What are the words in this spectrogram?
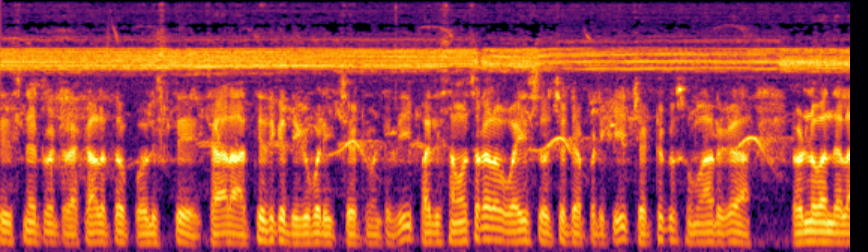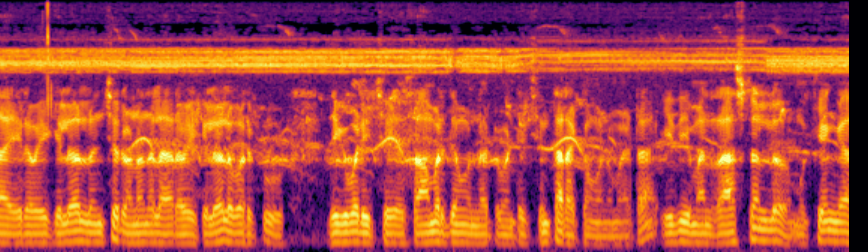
చేసినటువంటి రకాలతో పోలిస్తే చాలా అత్యధిక దిగుబడి ఇచ్చేటువంటిది. పది సంవత్సరాల వయసు వచ్చేటప్పటికి చెట్టుకు సుమారుగా రెండు వందల ఇరవై కిలోల నుంచి రెండు వందల అరవై కిలోల వరకు దిగుబడి ఇచ్చే సామర్థ్యం ఉన్నటువంటి చింత రకం అనమాట ఇది మన రాష్ట్రంలో ముఖ్యంగా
